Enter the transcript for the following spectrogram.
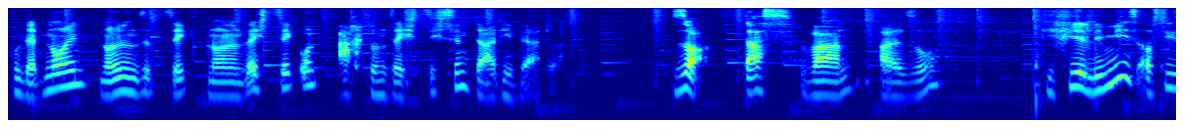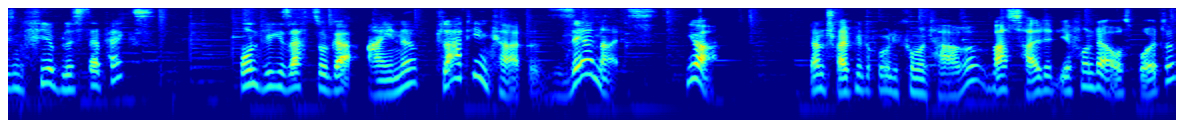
109, 79, 69 und 68 sind da die Werte. So, das waren also die vier Limis aus diesen vier Blister Packs. Und wie gesagt, sogar eine Platinkarte. Sehr nice. Ja, dann schreibt mir doch in die Kommentare, was haltet ihr von der Ausbeute?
